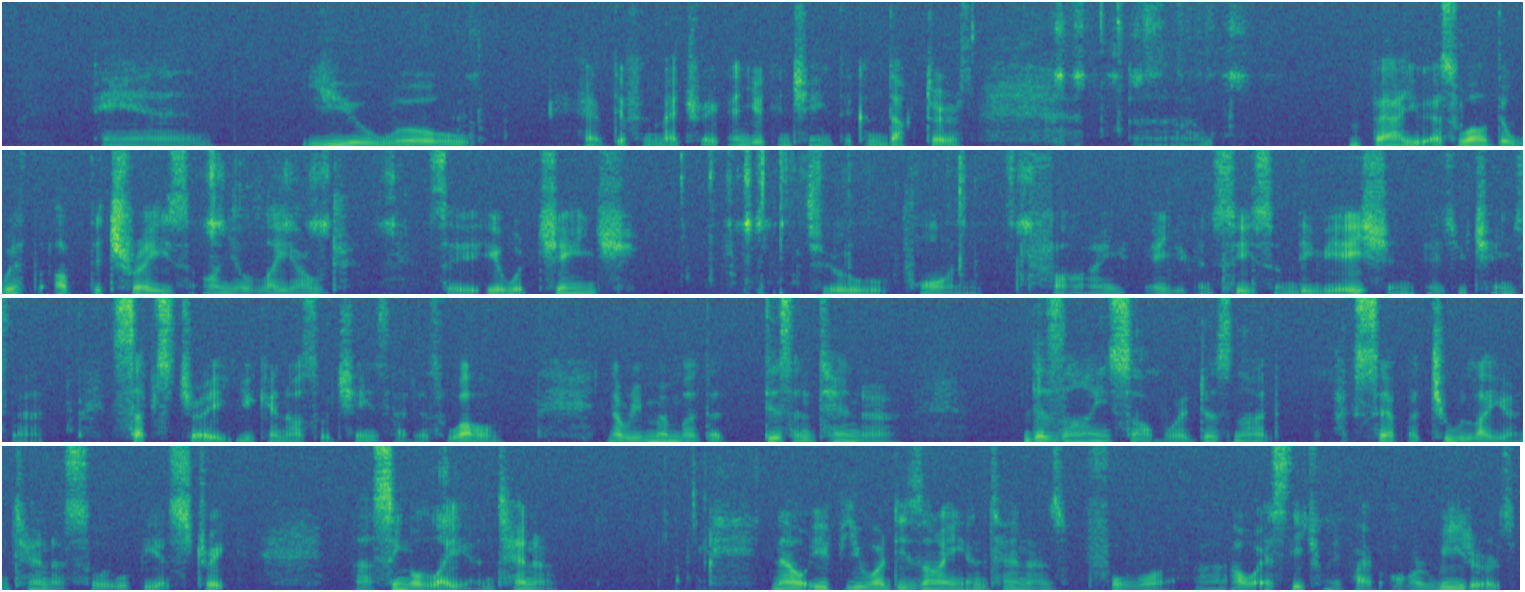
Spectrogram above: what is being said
and you will have different metric and you can change the conductors uh, value as well the width of the trays on your layout. Say it would change to 0.5 and you can see some deviation as you change that substrate, you can also change that as well. Now remember that this antenna design software does not accept a two-layer antenna, so it will be a strict uh, single-layer antenna. Now, if you are designing antennas for uh, our ST25R readers,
